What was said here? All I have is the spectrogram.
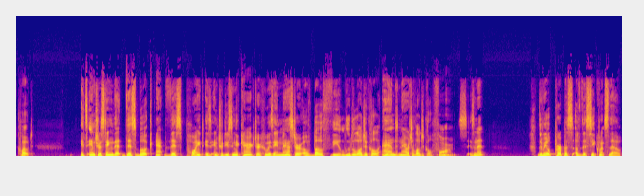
quote. It's interesting that this book, at this point, is introducing a character who is a master of both the ludological and narratological forms, isn't it? The real purpose of this sequence, though,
